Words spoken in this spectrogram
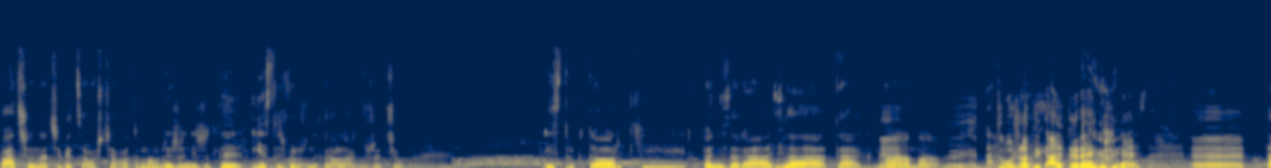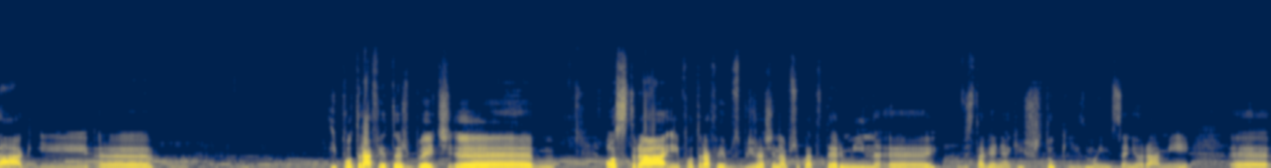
patrzę na Ciebie całościowo, to mam wrażenie, że Ty jesteś w różnych rolach w życiu. Instruktorki, pani zaraza, tak? Mama. Dużo tych alterego jest. E, tak, i, e, i potrafię też być e, ostra i potrafię, zbliża się na przykład termin e, wystawiania jakiejś sztuki z moimi seniorami. E,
